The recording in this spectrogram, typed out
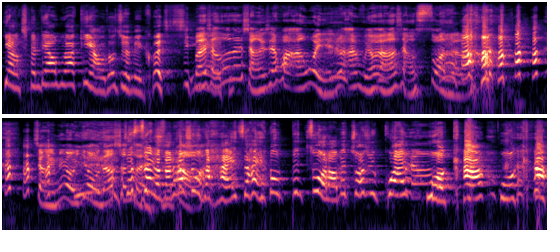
养成撩娃给我都觉得没关系。本来想说在想一些话安慰你，就安抚，然后想算了啦，讲也没有用，然后生就算了吧，他是我的孩子，他以后被坐牢被抓去关，我扛，我扛。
